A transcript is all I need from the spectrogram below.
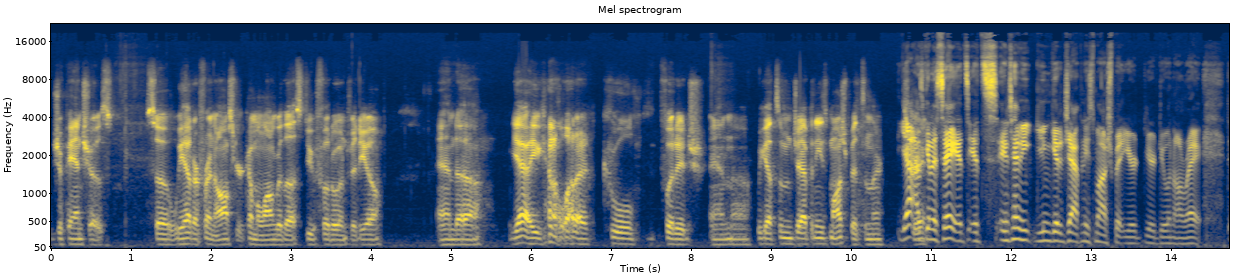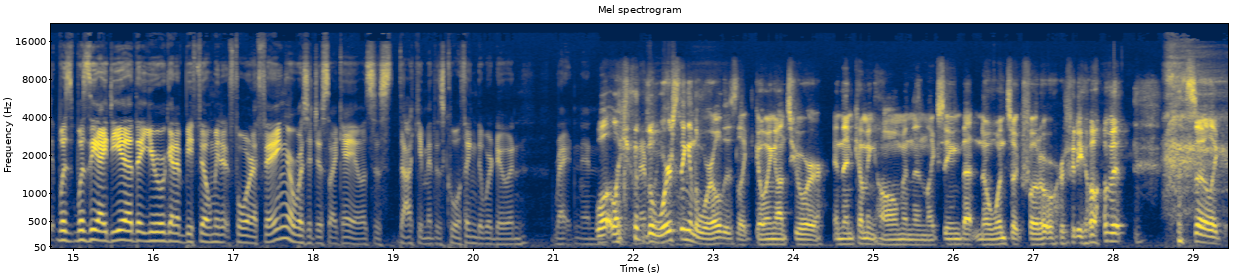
Japan shows. So we had our friend Oscar come along with us, do photo and video, and uh, yeah, he got a lot of cool footage, and uh, we got some Japanese mosh pits in there. Yeah i was gonna say it's it's anytime you you can get a japanese mosh pit you're you're doing all right. Was was the idea that you were gonna be filming it for a thing or was it just like hey let's just document this cool thing that we're doing right and, and Well, like the worst thing in the world is like going on tour and then coming home and then like seeing that no one took photo or video of it. so like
